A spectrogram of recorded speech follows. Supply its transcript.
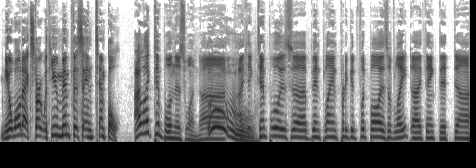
Neil Waldeck, start with you. Memphis and Temple. I like Temple in this one. Uh, I think Temple has uh, been playing pretty good football as of late. I think that uh,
